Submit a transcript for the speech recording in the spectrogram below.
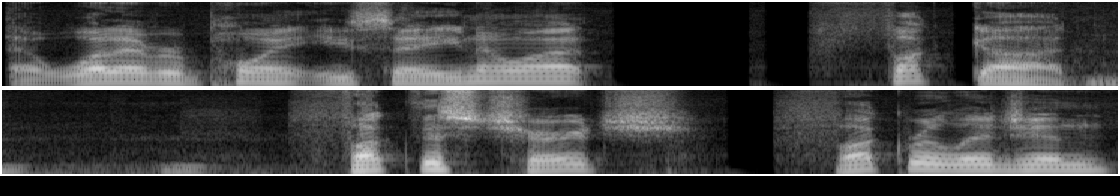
at whatever point you say, you know what? Fuck God. Fuck this church. Fuck religion.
